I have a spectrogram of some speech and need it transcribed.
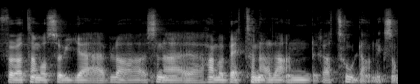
För att han var så jävla, sån här, han var bättre än alla andra trodde han liksom.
